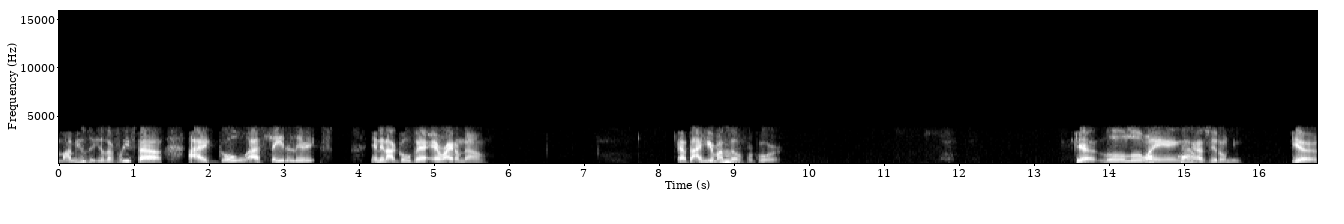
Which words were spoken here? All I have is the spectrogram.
My music is a freestyle. I go, I say the lyrics, and then I go back and write them down. After I hear hmm. myself record. Yeah, Lil Lil That's Wayne got shit on me. Yeah.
